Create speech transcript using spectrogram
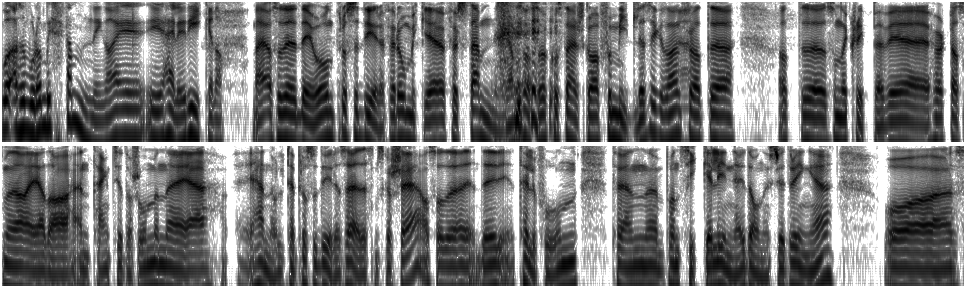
altså, hvordan blir stemninga i, i hele riket da? Nei, altså det, det er jo en prosedyre for, om ikke for stemninga, men også hvordan det her skal formidles. ikke sant? For at, eh, at eh, Som det klippet vi hørte, som altså, er da en tenkt situasjon, men er, i henhold til prosedyre så er det det som skal skje. altså det, det Telefonen til en, på en sikker linje i Downing Street ringer, og,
